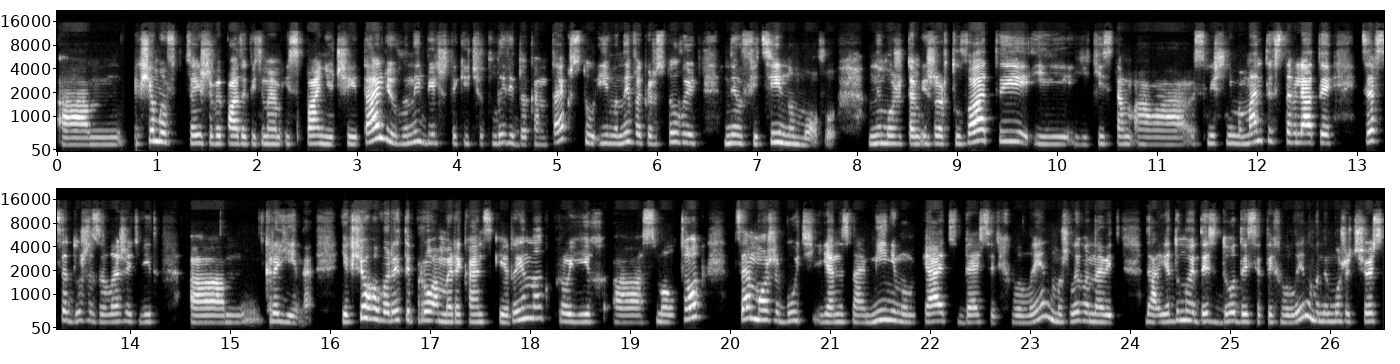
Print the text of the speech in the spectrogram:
А, Якщо ми в цей же випадок візьмемо Іспанію чи Італію, вони більш такі чутливі до контексту і вони використовують неофіційну мову. Вони можуть там і жартувати, і якісь там а, смішні моменти вставляти. Це все дуже залежить від а, країни. Якщо говорити про американський ринок, про їх а, small talk, це може бути, я не знаю, мінімум 5-10 хвилин, можливо, навіть да, я думаю, десь до 10 хвилин вони можуть щось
